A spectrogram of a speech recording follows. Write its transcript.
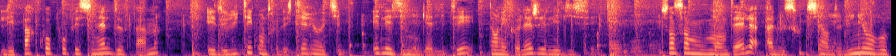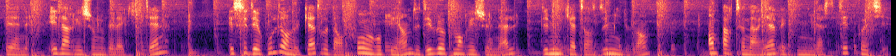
les parcours professionnels de femmes et de lutter contre les stéréotypes et les inégalités dans les collèges et les lycées. Science en mouvement d'elle a le soutien de l'Union européenne et la région Nouvelle-Aquitaine et se déroule dans le cadre d'un Fonds européen de développement régional 2014-2020 en partenariat avec l'Université de Poitiers.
